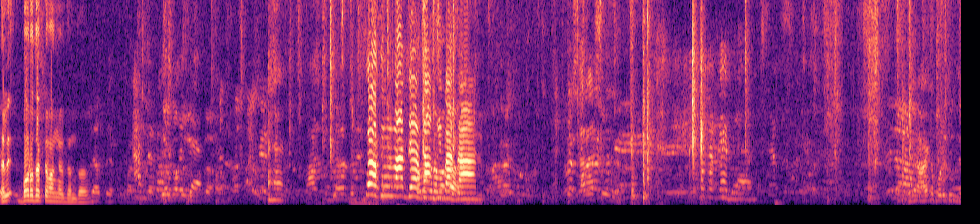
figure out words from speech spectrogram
তাহলে বড় একটা পাঙ্গাস দেন তো। হ্যাঁ। তো তুমি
